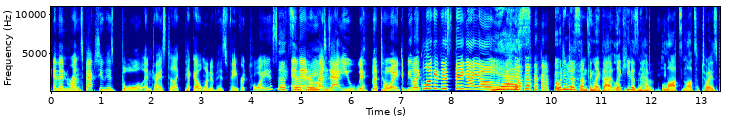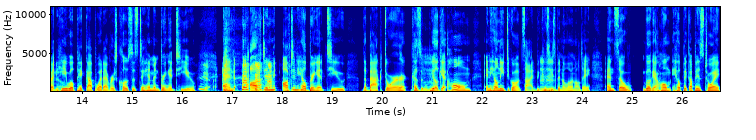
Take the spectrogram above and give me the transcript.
and then runs back to his bowl and tries to like pick out one of his favorite toys That's and so then great. runs at you with the toy to be like look at this thing I own. Yes. Odin does something like that. Like he doesn't have lots and lots of toys, but he will pick up whatever's closest to him and bring it to you. Yeah. And often often he'll bring it to the back door because Mhm. we'll get home and he'll need to go outside because he's been alone all day. And so we'll get home, he'll pick up his toy,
